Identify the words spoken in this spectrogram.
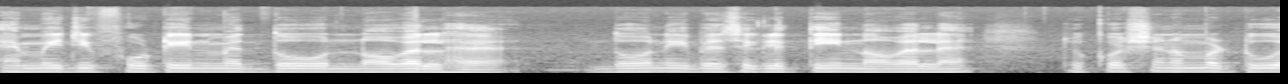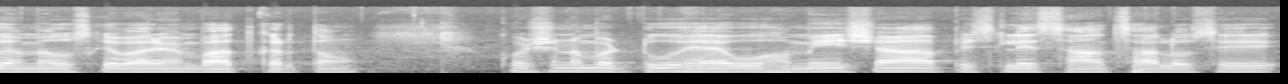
एम ई जी फोटीन में दो नावल है। दो नहीं बेसिकली तीन नावल है, जो क्वेश्चन नंबर टू है, मैं उसके बारे में बात करता हूँ। क्वेश्चन नंबर टू है, वो हमेशा पिछले सात सालों से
